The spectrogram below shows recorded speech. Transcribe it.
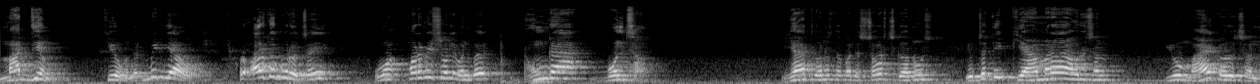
माध्यम के हो भन्दाखेरि मिडिया हो। र अर्को कुरो चाहिँ उहाँ परमेश्वरले भन्नुभयो ढुङ्गा बोल्छ। याद गर्नुहोस् तपाईँले सर्च गर्नुहोस् यो जति क्यामेराहरू छन् यो माइकहरू छन्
